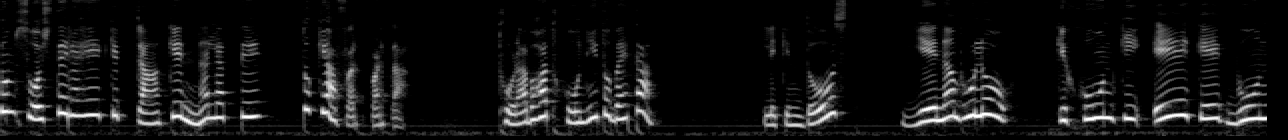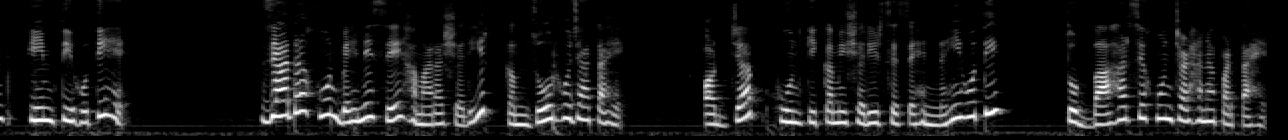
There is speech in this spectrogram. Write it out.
तुम सोचते रहे कि टांके न लगते तो क्या फ़र्क पड़ता? थोड़ा बहुत खून ही तो बहता। लेकिन दोस्त, ये न भूलो कि खून की एक-एक बूंद कीमती होती है। ज़्यादा खून बहने से हमारा शरीर कमज़ोर हो जाता है। और जब खून की कमी शरीर से सहन नहीं होती तो बाहर से खून चढ़ाना पड़ता है।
